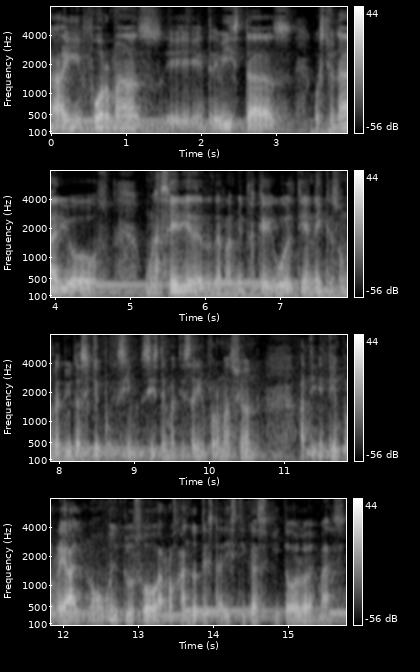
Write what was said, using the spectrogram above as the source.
hay formas, eh, entrevistas, cuestionarios, una serie de, de herramientas que Google tiene y que son gratuitas y que pueden sistematizar información en tiempo real, ¿no? incluso arrojándote estadísticas y todo lo demás.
